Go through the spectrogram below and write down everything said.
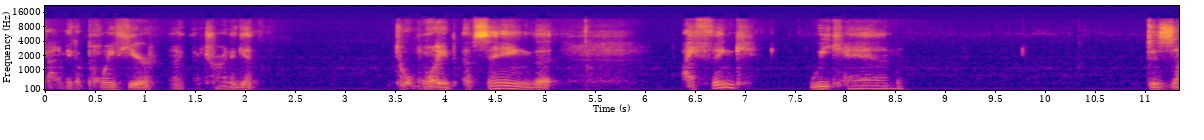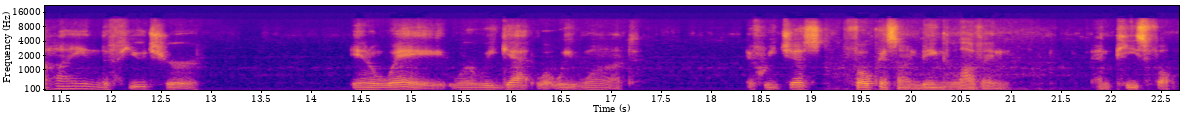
got to make a point here. I, I'm trying to get to a point of saying that I think we can design the future in a way where we get what we want if we just focus on being loving and peaceful.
